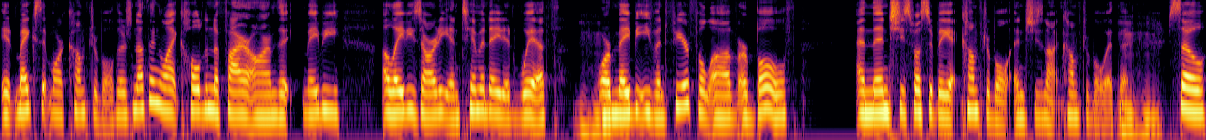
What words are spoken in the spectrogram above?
it makes it more comfortable. There's nothing like holding a firearm that maybe a lady's already intimidated with, mm-hmm. or maybe even fearful of, or both, and then she's supposed to be get comfortable, and she's not comfortable with it. Mm-hmm. So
